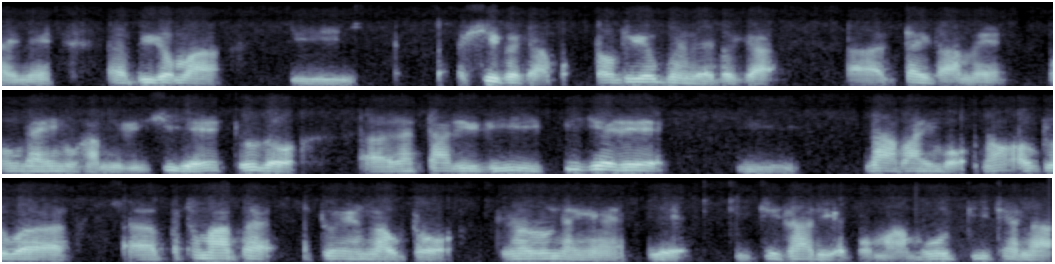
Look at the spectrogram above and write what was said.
နိုင်တယ်အဲပြီးတော့မှဒီ အရှိဘက်ကပေါ့တောင်တရုတ်ပင်လယ်ဘက်ကအာတိုက်တာမဲ့မုန်တိုင်းလိုဟာမျိုးကြီးရှိတယ်သို့တော့အာတာရီဒီပြီးခဲ့တဲ့ဒီလပိုင်းပေါ့နော်အောက်တိုဘာအာပထမပတ်အတွင်းလောက်တော့ကျွန်တော်တို့နိုင်ငံရဲ့ဒီဒေသတွေအပေါ်မှာမိုးတီးထန်တာ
